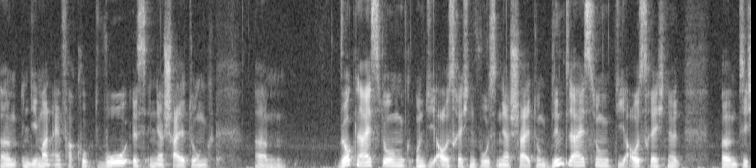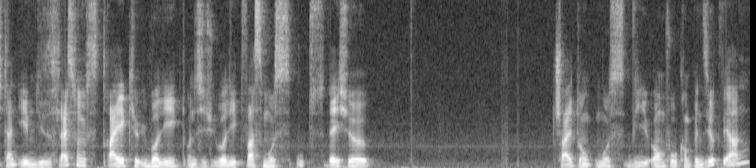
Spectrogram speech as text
ähm, indem man einfach guckt, wo ist in der Schaltung ähm, Wirkleistung und die ausrechnet, wo es in der Schaltung Blindleistung, die ausrechnet, ähm, sich dann eben dieses Leistungsdreieck hier überlegt und sich überlegt, was muss, ups, welche Schaltung muss wie irgendwo kompensiert werden.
